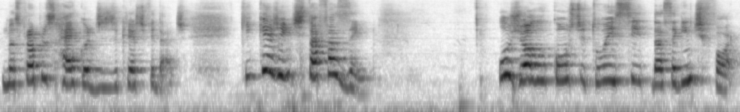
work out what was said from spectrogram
meus próprios recordes de criatividade que, que a gente está fazendo? O jogo constitui-se da seguinte forma:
